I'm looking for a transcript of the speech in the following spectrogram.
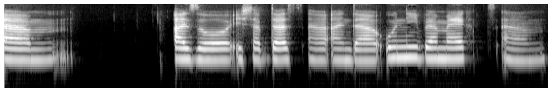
Ähm, also ich habe das äh, an der Uni bemerkt. Ähm,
